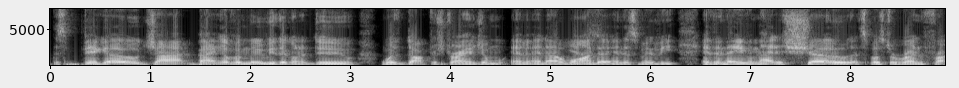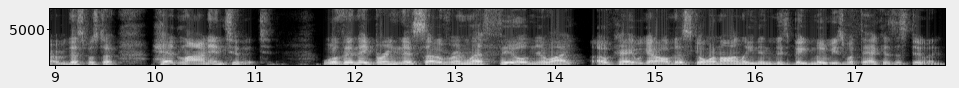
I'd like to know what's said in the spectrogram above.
this big old giant bang of a movie they're going to do with Doctor Strange and, and, and uh, Yes. Wanda in this movie. And then they even had a show that's supposed to run front, that's supposed to headline into it. Well, then they bring this over in left field, and you're like, okay, we got all this going on leading into these big movies. What the heck is this doing?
